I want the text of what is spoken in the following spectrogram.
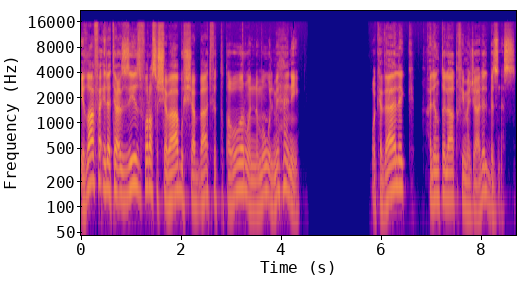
إضافة إلى تعزيز فرص الشباب والشابات في التطور والنمو المهني. وكذلك الانطلاق في مجال ال business.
